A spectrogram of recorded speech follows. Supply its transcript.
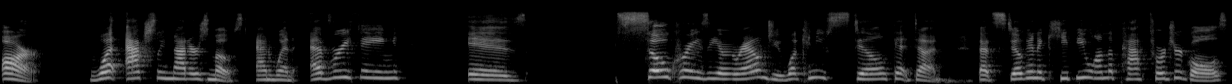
are. What actually matters most. And when everything is so crazy around you, what can you still get done? That's still going to keep you on the path towards your goals,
